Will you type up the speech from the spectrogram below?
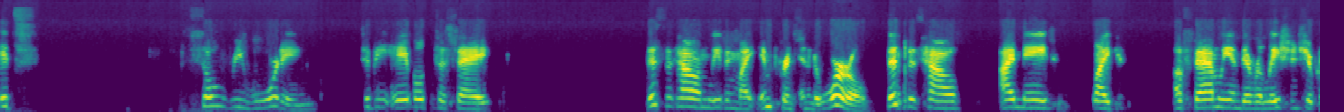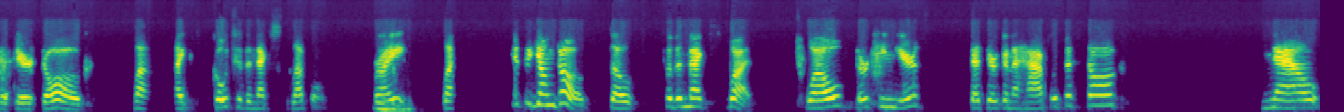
it's so rewarding to be able to say, this is how I'm leaving my imprint in the world. This is how I made like a family and their relationship with their dog like, like go to the next level, right? Mm-hmm. Like it's a young dog. So for the next what, 12, 13 years that they're going to have with this dog, now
